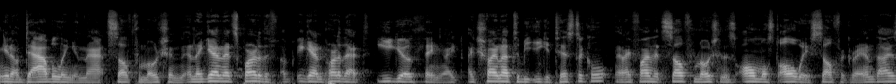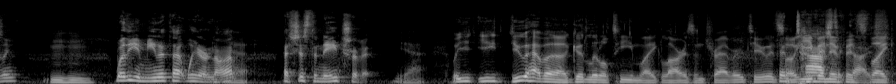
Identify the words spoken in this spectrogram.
you know, dabbling in that self promotion. And again, that's part of the, again, part of that ego thing. I, I try not to be egotistical, and I find that self promotion is almost always self aggrandizing. Mm-hmm. Whether you mean it that way or not, Yeah. that's just the nature of it. Yeah. Well, you, you do have a good little team like Lars and Trevor too, and so even if it's guys. like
